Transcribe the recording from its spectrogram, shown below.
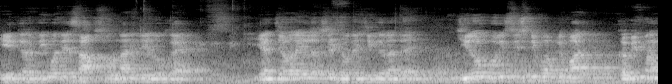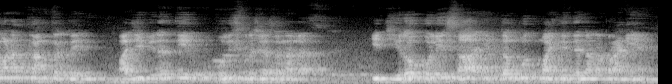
हे गर्दीमध्ये साफ सोडणारे जे लोक आहेत यांच्यावरही लक्ष ठेवण्याची गरज आहे. झिरो पोलीस सिस्टीम आपली फार कमी प्रमाणात काम करते. माझी विनंती आहे पोलीस प्रशासनाला की झिरो पोलीस हा भूत माहिती देणारा प्राणी आहे.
